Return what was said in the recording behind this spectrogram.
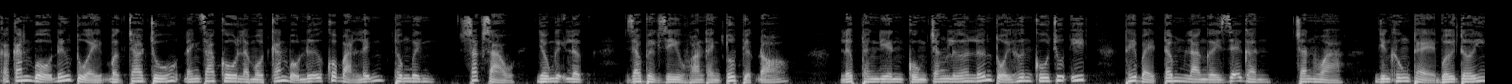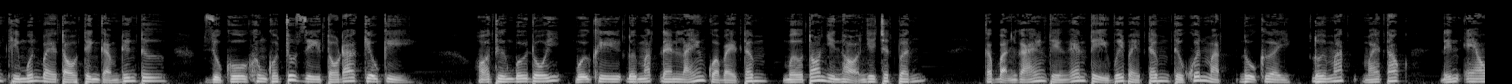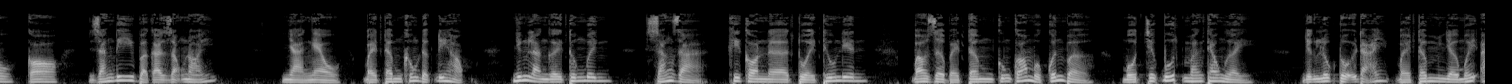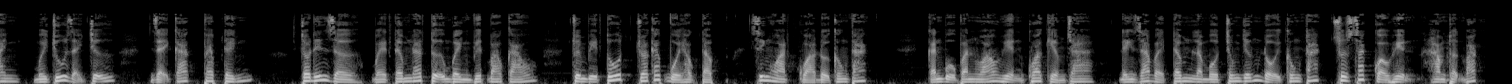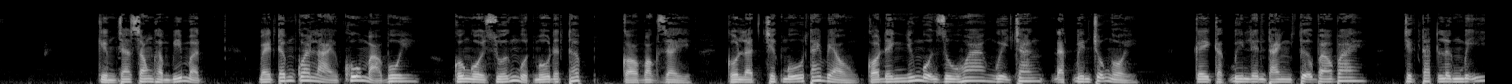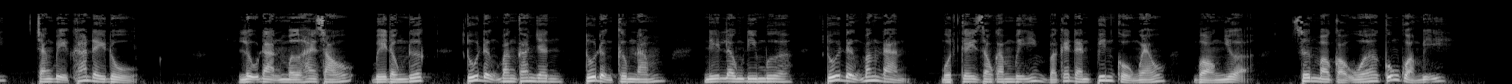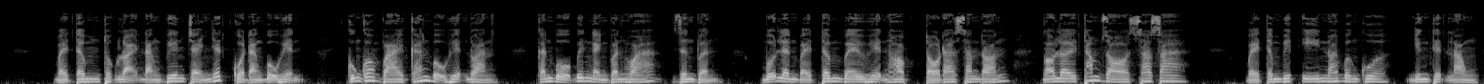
Các cán bộ đứng tuổi bậc cha chú Đánh giá cô là một cán bộ nữ có bản lĩnh Thông minh, sắc sảo, nhiều nghị lực Giao việc gì hoàn thành tốt việc đó. Lớp thanh niên cùng trang lứa lớn tuổi hơn cô chút ít Thấy Bảy Tâm là người dễ gần, chăn hòa Nhưng không thể với tới khi muốn bày tỏ tình cảm riêng tư Dù cô không có chút gì tỏ ra kiêu kỳ. Họ thường bối rối mỗi khi đôi mắt đen láy của Bảy Tâm mở to nhìn họ như chất vấn. Các bạn gái thì ghen tị với Bảy Tâm từ khuôn mặt, nụ cười, đôi mắt, mái tóc Đến eo, co, dáng đi và cả giọng nói. Nhà nghèo, Bảy Tâm không được đi học Nhưng là người thông minh, sáng giả Khi còn uh, tuổi thiếu niên Bao giờ Bảy Tâm cũng có một cuốn vở Một chiếc bút mang theo người. Những lúc đội đãi Bảy Tâm nhờ mấy anh Mấy chú dạy chữ Dạy các phép tính. Cho đến giờ Bảy Tâm đã tự mình viết báo cáo Chuẩn bị tốt cho các buổi học tập Sinh hoạt của đội công tác. Cán bộ văn hóa huyện qua kiểm tra, Đánh giá Bảy Tâm là một trong những đội công tác Xuất sắc của huyện Hàm Thuận Bắc. Kiểm tra xong hầm bí mật Bảy Tâm quay lại khu mả vui. Cô ngồi xuống một mô đất thấp Cỏ mọc dày, Cô lật chiếc mũ tái bèo, Có đính những mụn dù hoa, ngụy trang đặt bên chỗ ngồi. Cây cạc pin lên thành tựa vào vai, Chiếc thắt lưng Mỹ, Trang bị khá đầy đủ. Lựu đạn M26 Bê đồng nước, Túi đựng băng cá nhân, Túi đựng cơm nắm, Ni lông đi mưa, Túi đựng băng đạn một cây rau găm Mỹ Và cái đèn pin cổ ngoéo Vỏ nhựa Sơn màu cỏ úa cũng của Mỹ. Bài tâm thuộc loại đảng viên trẻ nhất của đảng bộ huyện Cũng có vài cán bộ huyện đoàn Cán bộ bên ngành văn hóa, dân vận. Mỗi lần bài tâm về huyện họp tỏ ra săn đón Ngỏ lời thăm dò xa xa. Bài tâm biết ý nói bâng cua Nhưng thiệt lòng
